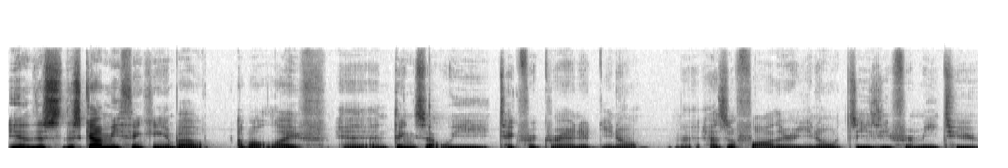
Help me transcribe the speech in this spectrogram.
you know, this this got me thinking about about life and, and things that we take for granted. You know, as a father, you know, it's easy for me to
